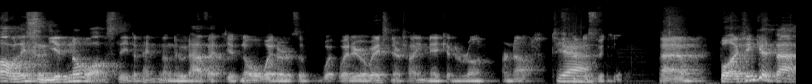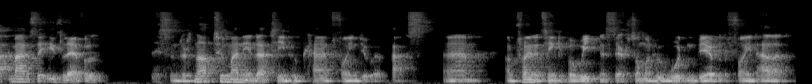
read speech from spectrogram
Oh, listen, you'd know obviously depending on who'd have it, you'd know whether it's a, whether you're wasting your time making a run or not. To Yeah. honest with you. Um, but I think at that Man City's level, listen, there's not too many in that team who can't find you a pass. Um, I'm trying to think of a weakness there, someone who wouldn't be able to find Haaland.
